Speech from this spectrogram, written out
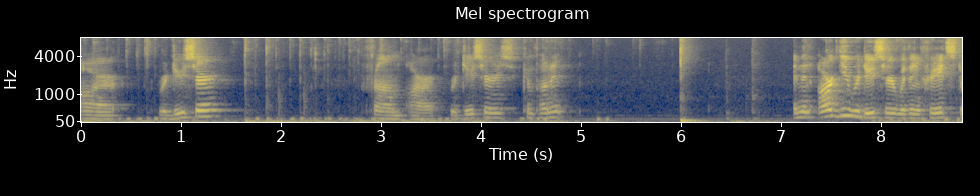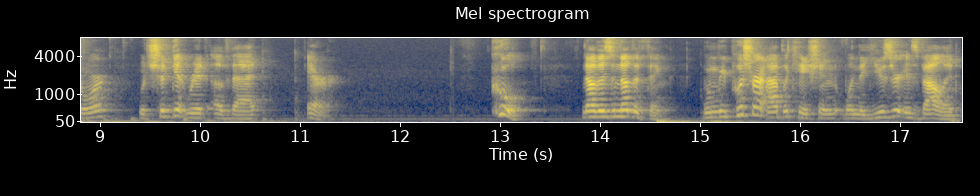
our reducer from our reducers component. And then argue reducer within create store, which should get rid of that error. Cool. Now there's another thing. When we push our application when the user is valid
